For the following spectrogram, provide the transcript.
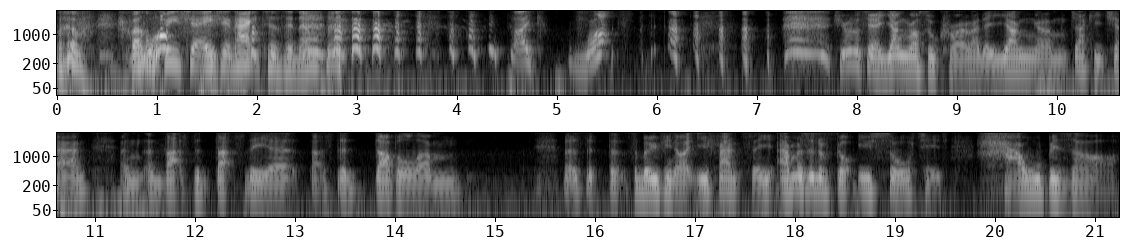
f- both What? feature Asian actors in them. like what? if you want to see a young Russell Crowe and a young um, Jackie Chan, and, and that's the that's the uh, that's the double um that's the that's the movie night you fancy. Amazon have got you sorted. How bizarre!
